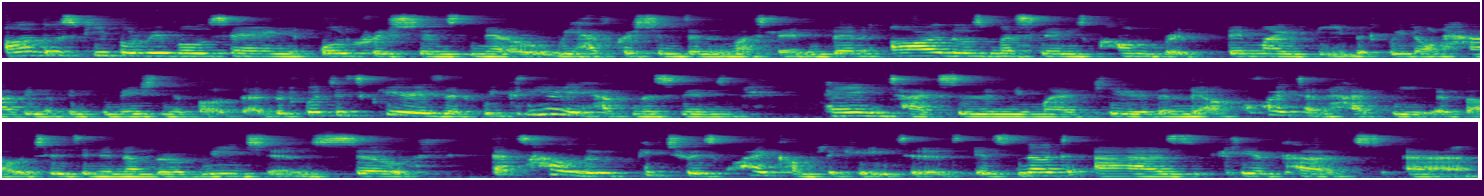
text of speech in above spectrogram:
are those people revolting all Christians? No, we have Christians and Muslims. Then are those Muslims convert? They might be, but we don't have enough information about that. But what is clear is that we clearly have Muslims paying taxes in the Umayyad period, and they are quite unhappy about it in a number of regions. So that's how the picture is quite complicated. It's not as clear cut. Uh,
